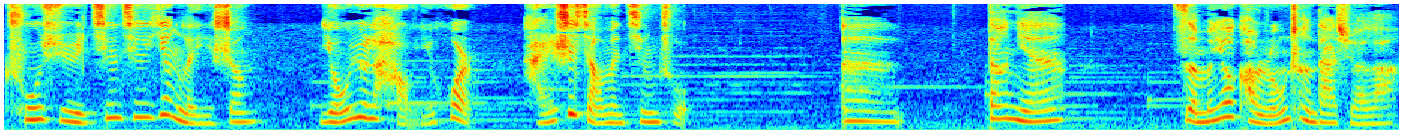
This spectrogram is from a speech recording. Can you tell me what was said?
初旭轻轻应了一声，犹豫了好一会儿。还是想问清楚。嗯，当年怎么又考荣城大学了？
